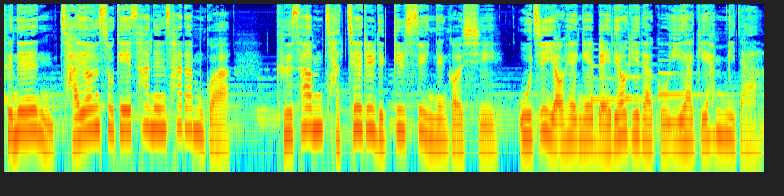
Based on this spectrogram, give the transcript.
그는 자연 속에 사는 사람과 그 삶 자체를 느낄 수 있는 것이 오지 여행의 매력이라고 이야기합니다.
